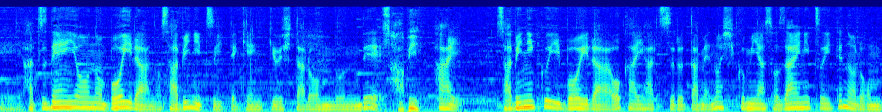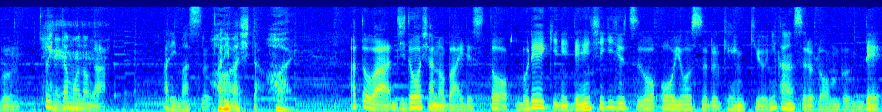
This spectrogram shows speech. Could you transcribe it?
えー、発電用のボイラーの錆について研究した論文で錆はい。錆びにくいボイラーを開発するための仕組みや素材についての論文といったものがあります。ありました、はいあとは自動車の場合ですとブレーキに電子技術を応用する研究に関する論文で、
